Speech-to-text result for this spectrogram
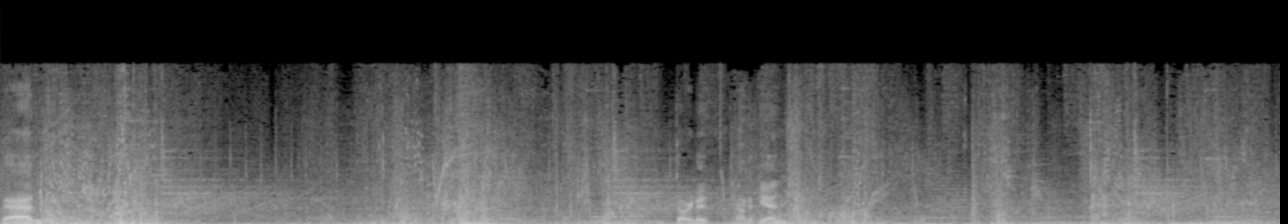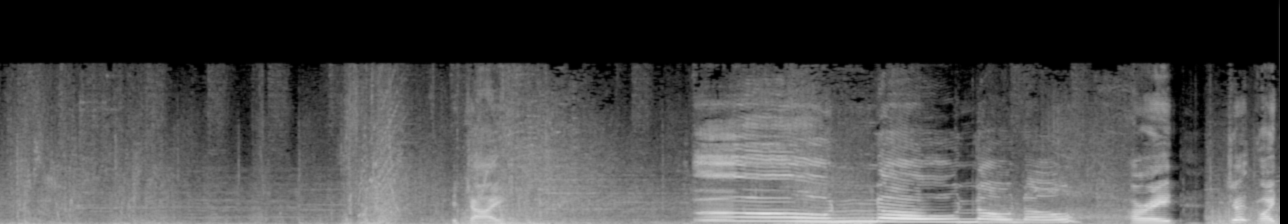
Bad. Darn it, not again. Try. Oh no, no, no. All right, just like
